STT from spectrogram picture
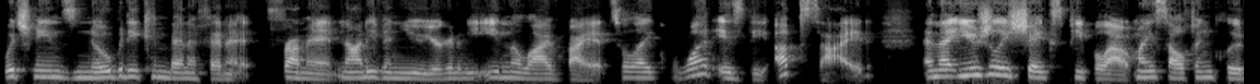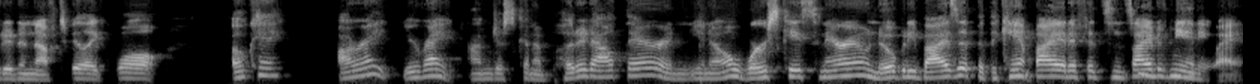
which means nobody can benefit it from it, not even you. You're going to be eaten alive by it. So, like, what is the upside? And that usually shakes people out, myself included, enough to be like, well, okay, all right, you're right. I'm just going to put it out there. And, you know, worst case scenario, nobody buys it, but they can't buy it if it's inside of me anyway.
